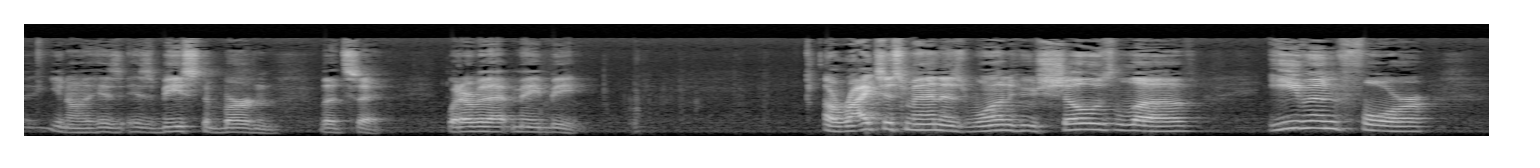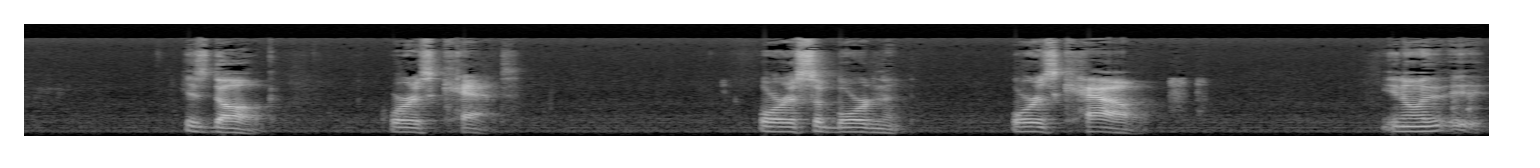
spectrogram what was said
you know, his, his beast of burden, let's say, whatever that may be. A righteous man is one who shows love even for his dog or his cat or his subordinate or his cow. You know, it,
